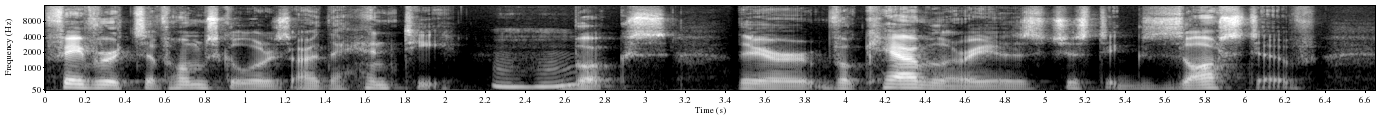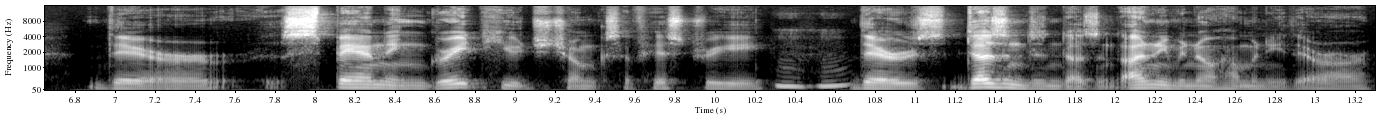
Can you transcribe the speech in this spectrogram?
favorites of homeschoolers are the Henty mm-hmm. books. Their vocabulary is just exhaustive. They're spanning great, huge chunks of history. Mm-hmm. There's dozens and dozens. I don't even know how many there are.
